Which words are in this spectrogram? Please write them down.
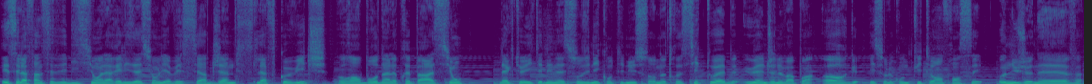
Et c'est la fin de cette édition. À la réalisation, il y avait Serjan Slavkovic, Aurore Bourdin à la préparation. L'actualité des Nations Unies continue sur notre site web ungeneva.org et sur le compte Twitter en français ONU Genève.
